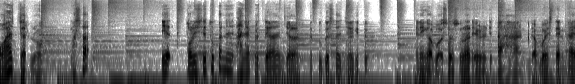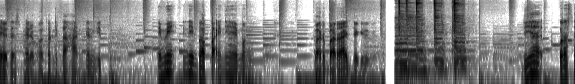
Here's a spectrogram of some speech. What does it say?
Wajar dong. Masa ya polisi itu kan hanya kerja jalan tugas saja gitu. Ini nggak bawa surat-surat ya udah ditahan. Nggak bawa stnk ya udah sepeda motor ditahan kan gitu. Ini ini bapak ini emang barbar aja gitu kan. Dia kurasa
